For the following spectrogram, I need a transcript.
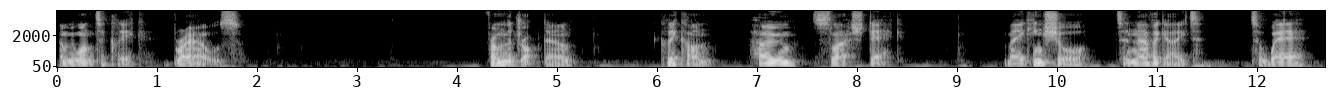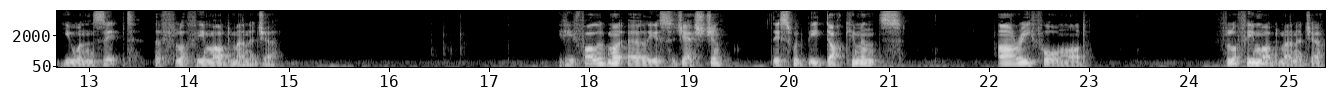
and we want to click Browse. From the drop-down, click on Home slash Deck, making sure to navigate to where you unzipped the Fluffy Mod Manager. If you followed my earlier suggestion, this would be Documents, RE4 Mod, Fluffy Mod Manager,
